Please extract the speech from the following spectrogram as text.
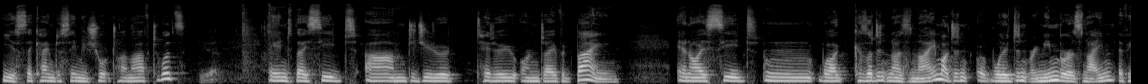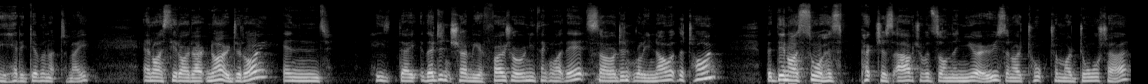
Yes, they came to see me a short time afterwards. Yeah. And they said, um, "Did you do a tattoo on David Bain?" And I said, mm, "Well, because I didn't know his name. I didn't. Well, I didn't remember his name if he had given it to me." And I said, "I don't know. Did I?" And he, they, they didn't show me a photo or anything like that, so yeah. I didn't really know at the time. But then I saw his pictures afterwards on the news, and I talked to my daughter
